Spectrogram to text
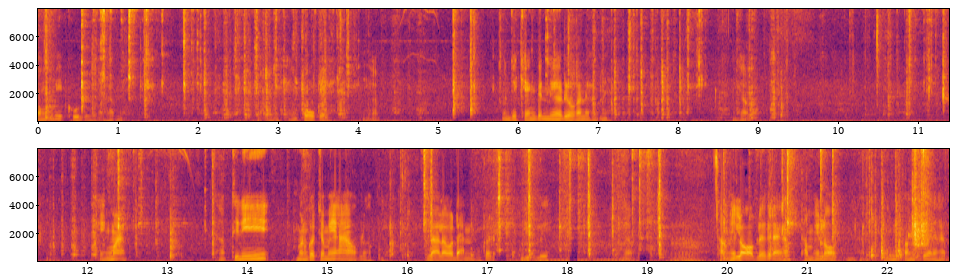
ลอง มีดขูดดูนะครับเนี่ยแข็งโป๊กเลยนะครับ มันจะแข็งเป็นเนื้อเดียวกันเลยครับเนี่ยนะครับ แข็งมากครับทีนี้มันก็จะไม่อ้าวแล้วครับเวลาเราดันมันก็หยุดเลยนะครับทำให้รอบเลยก็ได้ครับทำให้รอบนะครับตรงนี้ฝั่งนี้ด้วยนะครับ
